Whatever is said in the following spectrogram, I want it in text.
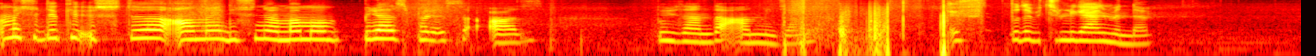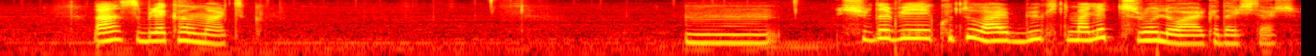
Ama şuradaki üstü almayı düşünüyorum ama biraz parası az. Bu yüzden de almayacağım. Öf, bu da bir türlü gelmedi. Dansı bırakalım artık. Hmm, şurada bir kutu var. Büyük ihtimalle troll o arkadaşlar.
